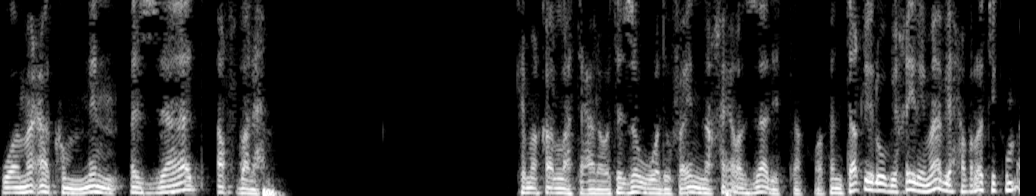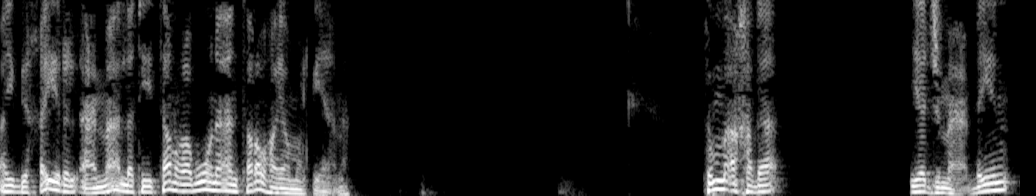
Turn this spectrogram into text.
ومعكم من الزاد أفضله. كما قال الله تعالى وتزودوا فإن خير الزاد التقوى. فانتقلوا بخير ما بحضرتكم أي بخير الأعمال التي ترغبون أن تروها يوم القيامة. ثم أخذ يجمع بين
